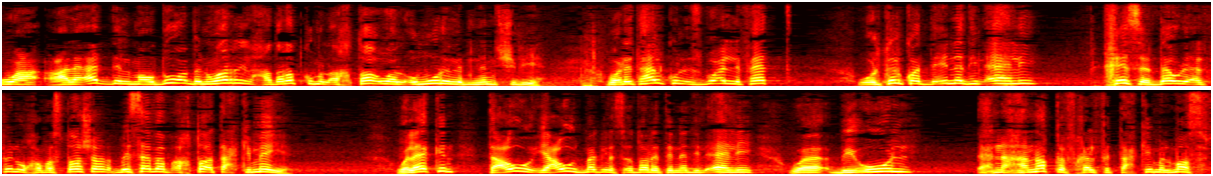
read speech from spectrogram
وعلى قد الموضوع بنوري لحضراتكم الأخطاء والأمور اللي بنمشي بيها. وريتها لكم الأسبوع اللي فات وقلت لكم قد إيه النادي الأهلي خسر دوري 2015 بسبب أخطاء تحكيمية. ولكن تعود يعود مجلس إدارة النادي الأهلي وبيقول إحنا هنقف خلف التحكيم المصري.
